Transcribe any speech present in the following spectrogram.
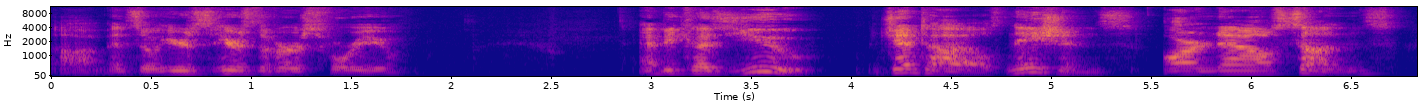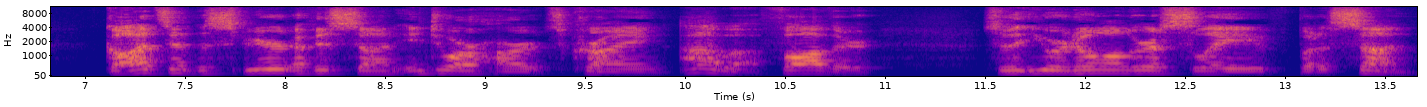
Um, and so here's here's the verse for you. And because you Gentiles, nations, are now sons, God sent the Spirit of His Son into our hearts, crying, Abba, Father, so that you are no longer a slave, but a son.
